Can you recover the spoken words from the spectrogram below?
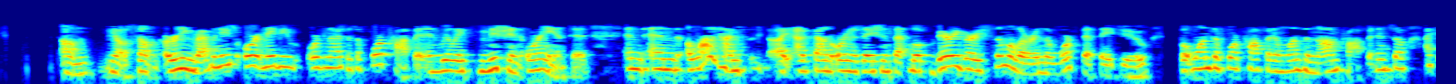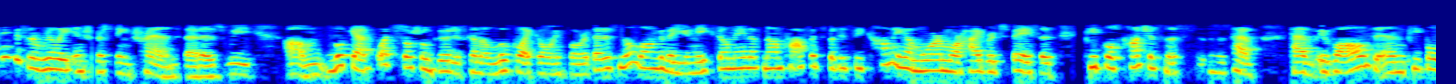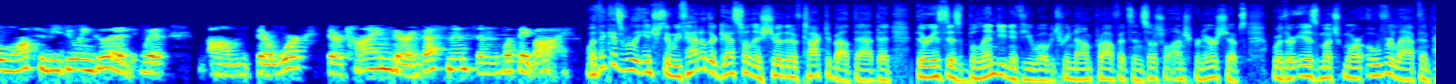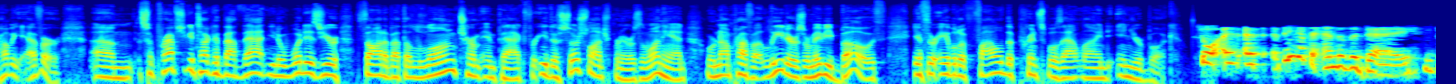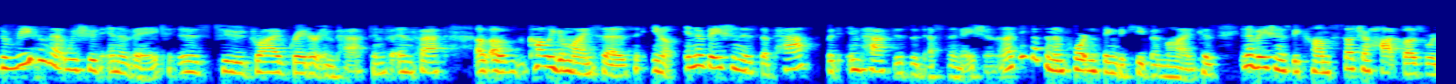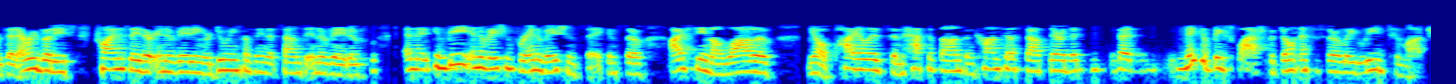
um, you know, some earning revenues, or it may be organized as a for-profit and really mission-oriented. And and a lot of times I, I've found organizations that look very very similar in the work that they do, but one's a for-profit and one's a non-profit. And so I think it's a really interesting trend that as we um, look at what social good is going to look like going forward, that is no longer the unique domain of nonprofits, but it's becoming a more and more hybrid space as people's consciousnesses have have evolved and people want to be doing good with um, their work, their time, their investments, and what they buy. Well, I think it's really interesting. We've had other guests on the show that have talked about that, that there is this blending, if you will, between nonprofits and social entrepreneurships where there is much more overlap than probably ever. Um, so perhaps you can talk about that. You know, what is your thought about the long term impact for either social entrepreneurs on one hand or nonprofit leaders, or maybe both, if they're able to follow the principles outlined in your book? So I, I think at the end of the day, the reason that we should innovate is to drive greater impact. In, in fact, a, a colleague of mine says, you know, innovation is the path, but impact is the destination. And I think that's an important thing to keep in mind because innovation has become such a hot buzzword that everybody's trying to say they're innovating or doing something that sounds innovative. And it can be innovation for innovation's sake. And so I've seen a lot of you know, pilots and hackathons and contests out there that, that make a big splash but don't necessarily lead to much.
